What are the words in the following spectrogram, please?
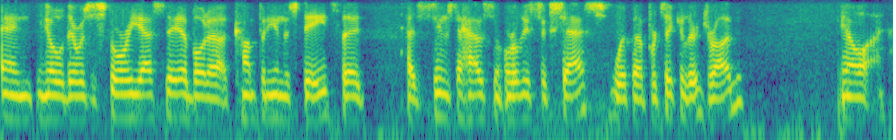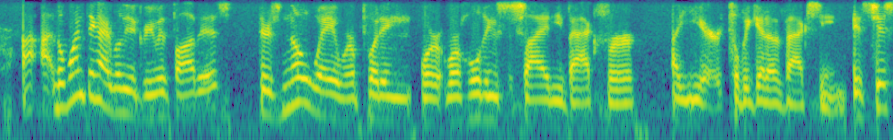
And you know, there was a story yesterday about a company in the states that has seems to have some early success with a particular drug. You know, I, I, the one thing I really agree with Bob is there's no way we're putting we're, we're holding society back for a year till we get a vaccine. It's just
